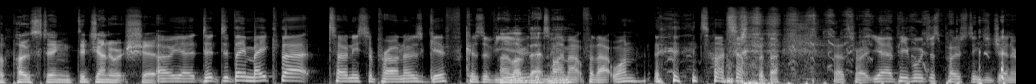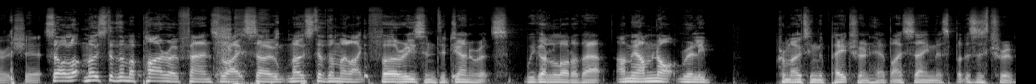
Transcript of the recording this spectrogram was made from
for posting degenerate shit. Oh yeah, did did they make that Tony Soprano's gif because of you? I love that the meme. timeout for that one. timeout for that. That's right. Yeah, people were just posting degenerate shit. So a lot, most of them are pyro fans, right? So most of them are like furries and degenerates. We got a lot of that. I mean, I'm not really promoting the Patreon here by saying this, but this is true.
